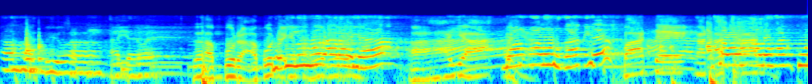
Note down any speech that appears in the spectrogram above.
Alhamdulillah. Sok Ada. Heuh ampun ampun Di luhur araya. Ah aya. Moal ngalungan ya. Bade ngan acan. ngalungan ku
